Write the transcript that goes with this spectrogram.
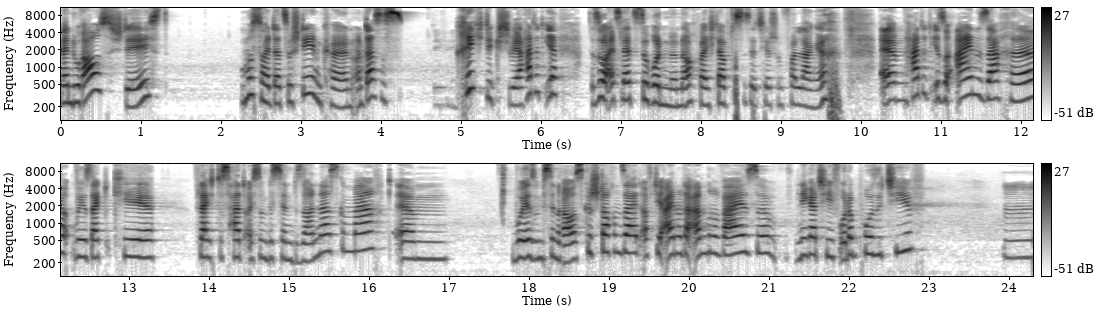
wenn du rausstichst, musst du halt dazu stehen können. Und das ist Definitiv. richtig schwer. Hattet ihr so als letzte Runde noch, weil ich glaube, das ist jetzt hier schon voll lange, ähm, hattet ihr so eine Sache, wo ihr sagt, okay, Vielleicht das hat euch so ein bisschen besonders gemacht, ähm, wo ihr so ein bisschen rausgestochen seid auf die eine oder andere Weise, negativ oder positiv? Mm,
